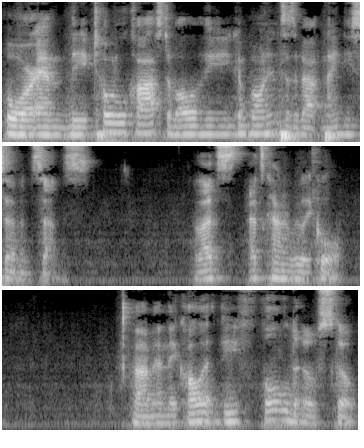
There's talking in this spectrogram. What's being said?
For and the total cost of all of the components is about ninety seven cents. Well, that's that's kind of really cool. Um, and they call it the Foldoscope.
